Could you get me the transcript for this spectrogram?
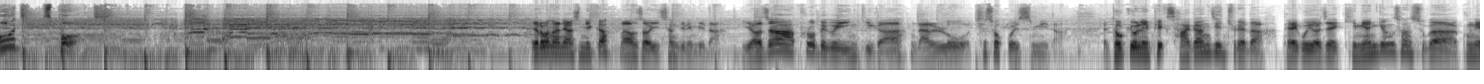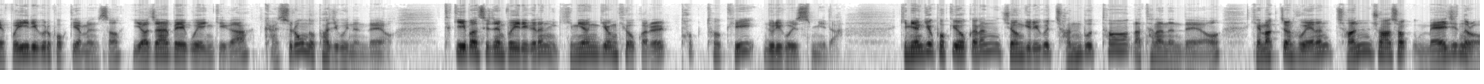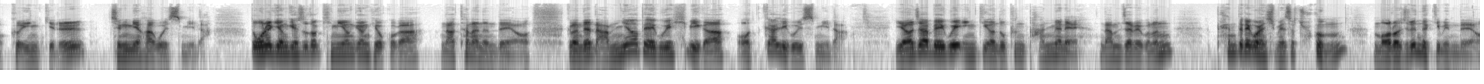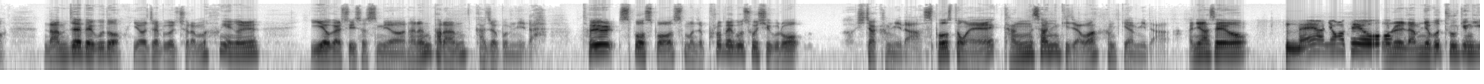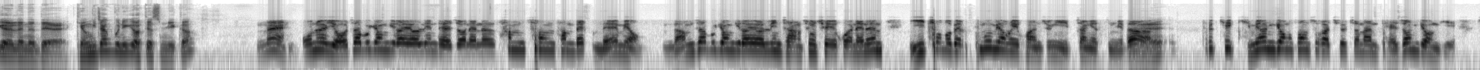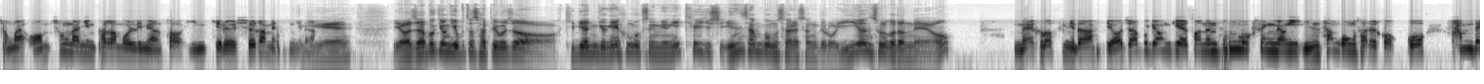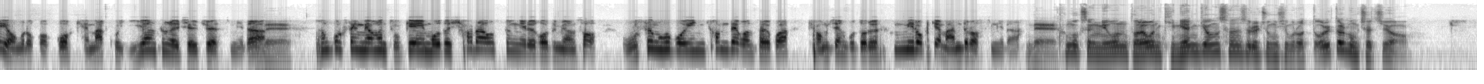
스포츠 스포츠 여러분 안녕하십니까? 아나운서 이창진입니다. 여자 프로배구의 인기가 날로 치솟고 있습니다. 도쿄올림픽 4강 진출에다 배구 여제 김연경 선수가 국내 V리그로 복귀하면서 여자 배구의 인기가 갈수록 높아지고 있는데요. 특히 이번 시즌 V리그는 김연경 효과를 톡톡히 누리고 있습니다. 김연경 복귀 효과는 정규리그 전부터 나타났는데요. 개막전 후에는 전 좌석 매진으로 그 인기를 증명하고 있습니다. 또 오늘 경기에서도 김연경 효과가 나타났는데요. 그런데 남녀 배구의 희비가 엇갈리고 있습니다. 여자 배구의 인기가 높은 반면에 남자 배구는 팬들의 관심에서 조금 멀어지는 느낌인데요. 남자 배구도 여자 배구처럼 흥행을 이어갈 수 있었으면 하는 바람 가져봅니다. 토요일 스포츠 스포츠 먼저 프로배구 소식으로 시작합니다. 스포츠 동아의 강산 기자와 함께합니다. 안녕하세요. 네, 안녕하세요. 오늘 남녀부 두 경기가 열렸는데 경기장 분위기 어땠습니까? 네, 오늘 여자부 경기가 열린 대전에는 3,304명, 남자부 경기가 열린 장충체육관에는 2,520명의 관중이 입장했습니다. 네. 특히 김연경 선수가 출전한 대전 경기 정말 엄청난 인파가 몰리면서 인기를 실감했습니다. 예. 여자부 경기부터 살펴보죠. 김연경의 흥국생명이 KGC 인삼공사를 상대로 2연승을 거뒀네요. 네, 그렇습니다. 여자부 경기에서는 흥국생명이 인삼공사를 꺾고 3대 0으로 꺾고 개막 후 2연승을 질주했습니다. 네. 흥국생명은 두 게임 모두 셧아웃 승리를 거두면서 우승 후보인 현대건설과 경쟁 구도를 흥미롭게 만들었습니다. 네, 흥국생명은 돌아온 김현경 선수를 중심으로 똘똘 뭉쳤죠.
